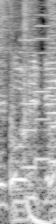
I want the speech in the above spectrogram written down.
जी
